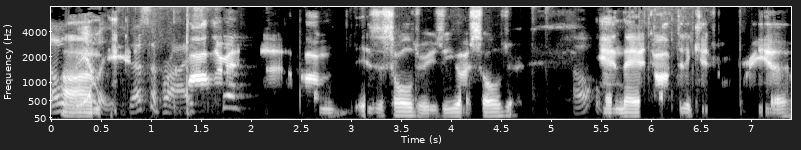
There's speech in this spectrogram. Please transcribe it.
Oh, um, really? That's a surprise. Um, is a soldier. He's a U.S. soldier. Oh. And they adopted a kid from Korea,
